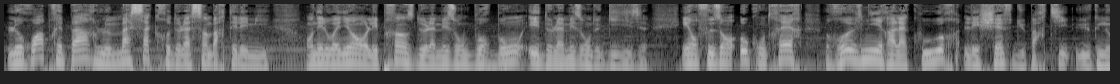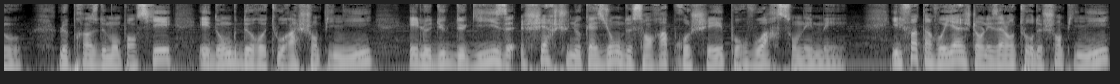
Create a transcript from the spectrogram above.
le roi prépare le massacre de la Saint-Barthélemy, en éloignant les princes de la maison Bourbon et de la maison de Guise, et en faisant au contraire revenir à la cour les chefs du parti huguenot. Le prince de Montpensier est donc de retour à Champigny, et le duc de Guise cherche une occasion de s'en rapprocher pour voir son aimé. Il feint un voyage dans les alentours de Champigny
